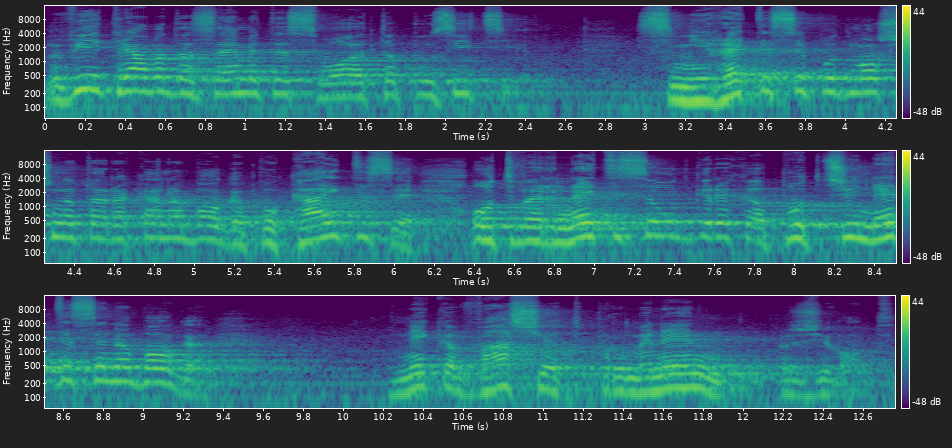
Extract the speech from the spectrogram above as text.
Но вие трябва да вземете своята позиция. Смирете се под мощната ръка на Бога, покайте се, отвърнете се от греха, подчинете се на Бога. Нека вашият променен живот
